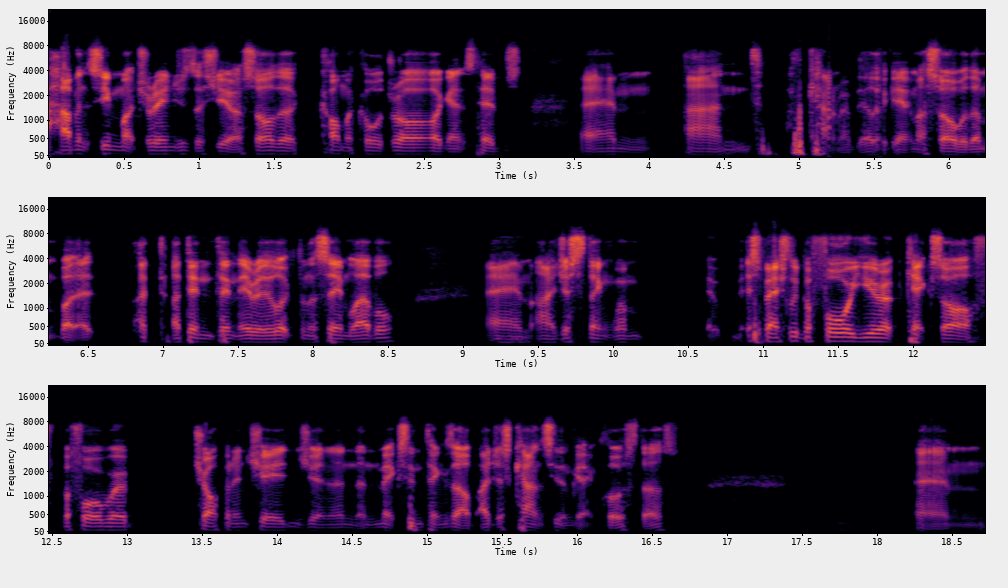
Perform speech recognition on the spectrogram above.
haven't seen much Rangers this year. I saw the comical draw against Hibs, um, and I can't remember the other game I saw with them, but I, I didn't think they really looked on the same level. Um, I just think when, especially before Europe kicks off, before we're chopping and changing and, and mixing things up, I just can't see them getting close to us. Um,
